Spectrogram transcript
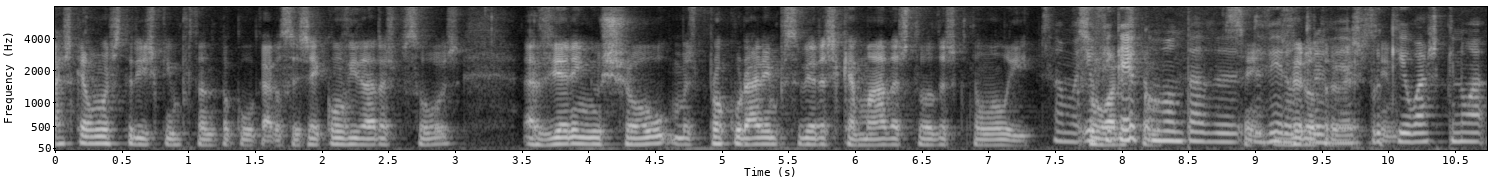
acho que é um asterisco importante para colocar, ou seja, é convidar as pessoas a verem o show, mas procurarem perceber as camadas todas que estão ali. eu fiquei com vontade de, sim, de, ver, de ver, outra, outra vez, vez porque sim. eu acho que não há,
